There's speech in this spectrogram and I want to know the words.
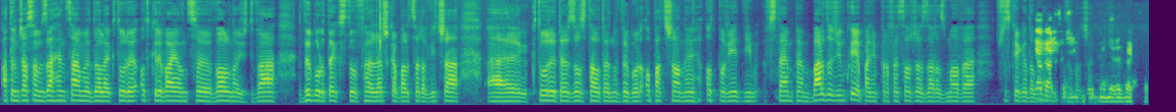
a tymczasem zachęcamy do lektury Odkrywając Wolność 2, wybór tekstów Leszka Balcerowicza, e, który też został ten wybór opatrzony odpowiednim wstępem. Bardzo dziękuję panie profesorze za rozmowę. Wszystkiego dobrego. Ja bardzo dziękuję, panie redaktor.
